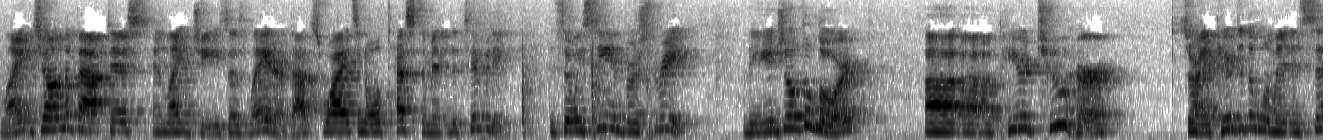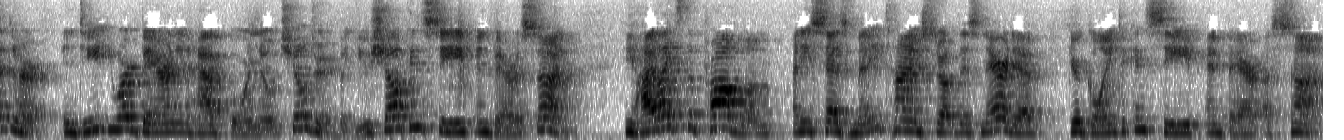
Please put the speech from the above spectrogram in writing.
like John the Baptist and like Jesus later. That's why it's an Old Testament nativity. And so we see in verse 3 the angel of the Lord uh, uh, appeared to her, sorry, appeared to the woman and said to her, Indeed, you are barren and have borne no children, but you shall conceive and bear a son he highlights the problem and he says many times throughout this narrative, you're going to conceive and bear a son.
